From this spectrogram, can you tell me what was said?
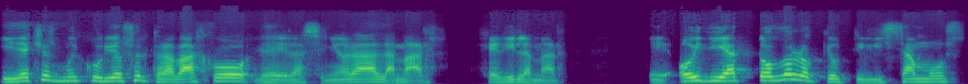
Y de hecho es muy curioso el trabajo de la señora Lamar, Hedy Lamar. Eh, hoy día todo lo que utilizamos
